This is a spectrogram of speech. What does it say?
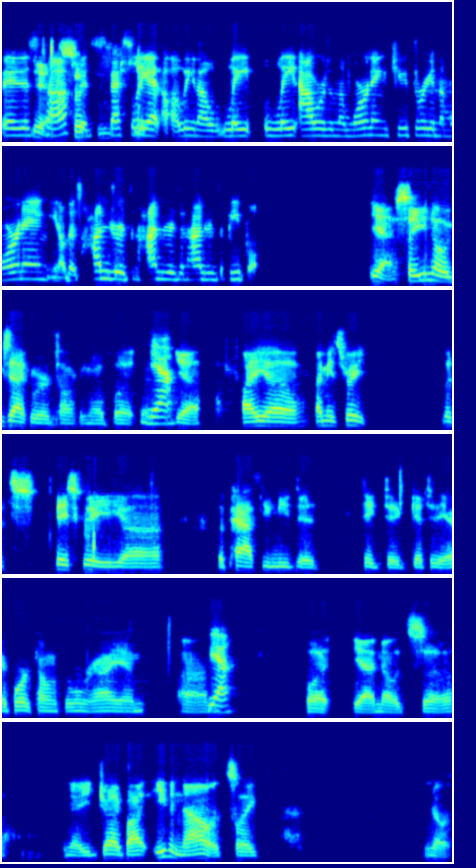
it is yeah, tough, so, especially yeah. at you know late late hours in the morning, two three in the morning. You know, there's hundreds and hundreds and hundreds of people. Yeah, so you know exactly what we're talking about, but Yeah. yeah, I uh, I mean it's right. That's basically uh, the path you need to take to get to the airport, coming from where I am. Um, Yeah. but yeah, no, it's uh, you know, you drive by. Even now, it's like, you know,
